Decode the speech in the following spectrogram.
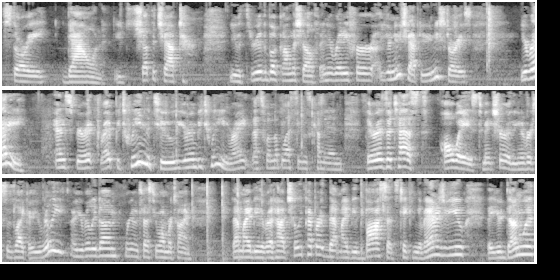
story down. You shut the chapter. You threw the book on the shelf and you're ready for your new chapter, your new stories. You're ready and spirit, right? Between the two, you're in between, right? That's when the blessings come in. There is a test always to make sure the universe is like, are you really, are you really done? We're going to test you one more time. That might be the red hot chili pepper. That might be the boss that's taking advantage of you that you're done with.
